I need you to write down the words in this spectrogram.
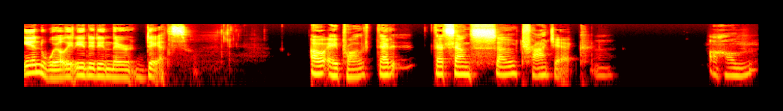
end well. It ended in their deaths. Oh, April, that that sounds so tragic. Mm. Um,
